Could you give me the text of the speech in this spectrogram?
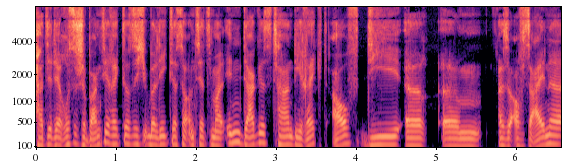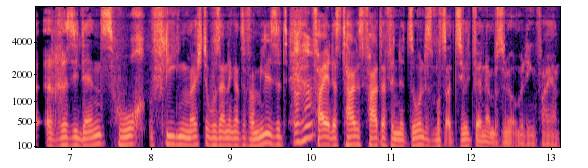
hatte der russische Bankdirektor sich überlegt, dass er uns jetzt mal in Dagestan direkt auf die, äh, ähm, also auf seine Residenz hochfliegen möchte, wo seine ganze Familie sitzt. Mhm. Feier des Tages, Vater findet Sohn, das muss erzählt werden, da müssen wir unbedingt feiern.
